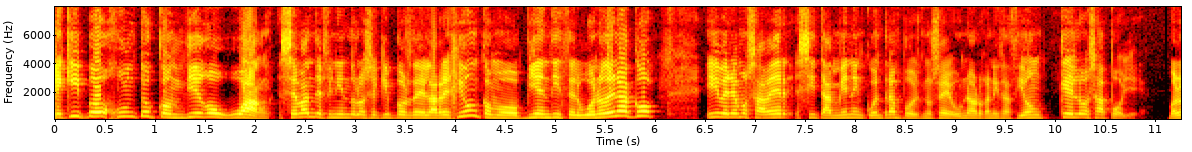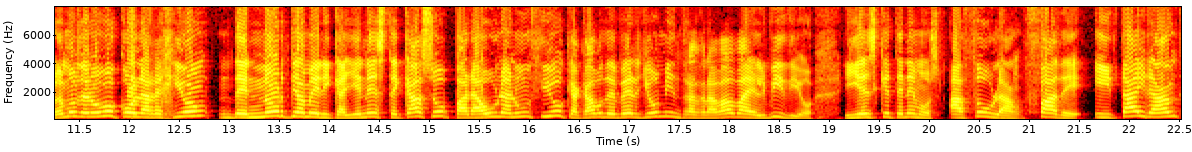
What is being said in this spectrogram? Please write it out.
equipo junto con Diego Wang. Se van definiendo los equipos de la región, como bien dice el bueno de Naco, y veremos a ver si también encuentran, pues no sé, una organización que los apoye. Volvemos de nuevo con la región de Norteamérica y en este caso para un anuncio que acabo de ver yo mientras grababa el vídeo y es que tenemos a Zoulan, Fade y Tyrant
